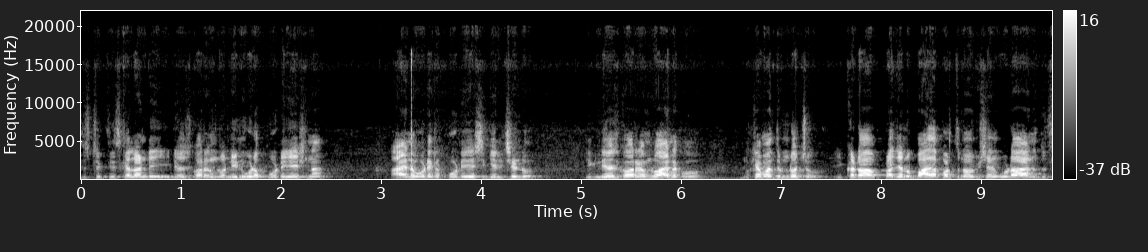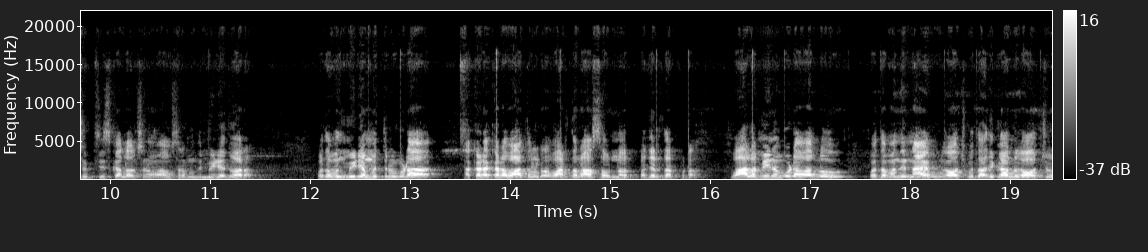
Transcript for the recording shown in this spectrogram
దృష్టికి తీసుకెళ్ళండి. ఈ నియోజకవర్గంలో నేను కూడా పోటీ చేసిన ఆయన కూడా ఇక్కడ పోటీ చేసి గెలిచిండు. ఈ నియోజకవర్గంలో ఆయనకు ముఖ్యమంత్రి ఉండొచ్చు. ఇక్కడ ప్రజలు బాధపడుతున్న విషయం కూడా ఆయన దృష్టికి తీసుకెళ్ళాల్సిన అవసరం ఉంది మీడియా ద్వారా. కొంతమంది మీడియా మిత్రులు కూడా అక్కడక్కడ వార్తలు వార్తలు రాస్తూ ఉన్నారు ప్రజల తరపున. వాళ్ళ మీద కూడా వాళ్ళు కొంతమంది నాయకులు కావచ్చు కొంత అధికారులు కావచ్చు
